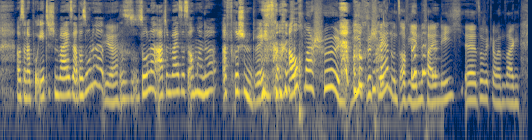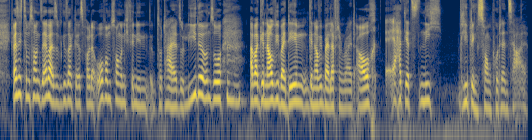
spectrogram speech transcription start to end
auf so einer poetischen Weise. Aber so eine, Ja. so eine Art und Weise ist auch mal ne erfrischend, würde ich sagen. Auch mal schön. Wir beschweren uns auf jeden Fall nicht. Äh, so viel kann man sagen. Ich weiß nicht zum Song selber. Also, wie gesagt, der ist voll der Ohrwurm-Song und ich finde ihn total solide und so. Mhm. Aber genau wie bei dem, genau wie bei Left and Right auch, er hat jetzt nicht Lieblingssong-Potenzial,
